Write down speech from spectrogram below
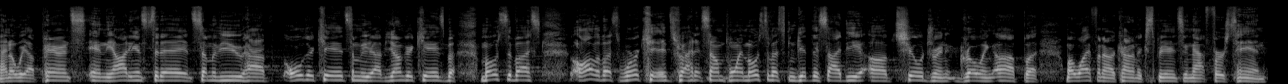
I know we have parents in the audience today, and some of you have older kids, some of you have younger kids, but most of us, all of us were kids, right, at some point. Most of us can get this idea of children growing up, but my wife and I are kind of experiencing that firsthand.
